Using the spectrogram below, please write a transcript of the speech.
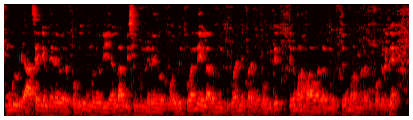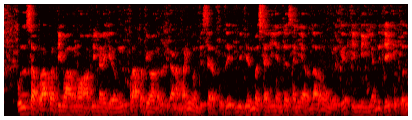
உங்களுடைய ஆசைகள் நிறைவேறப் போகுது. உங்களுடைய எல்லா விஷயமும் நிறைவேறப் போகுது. குழந்தை இல்லாதவங்களுக்கு குழந்தை பிறக்க போகுது. திருமணம் ஆகாதவங்களுக்கு திருமணம் நடக்கப் போகிறது. புதுசாக ப்ராப்பர்ட்டி வாங்கணும் அப்படின்னு நினைக்கிறவங்களுக்கு ப்ராப்பர்ட்டி வாங்குறதுக்கான மணி வந்து சேரப்போகுது. இது ஜென்ம சனி எந்த சனியாக இருந்தாலும் உங்களுக்கு இன்னிலேருந்து ஜெயிக்க போகுது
